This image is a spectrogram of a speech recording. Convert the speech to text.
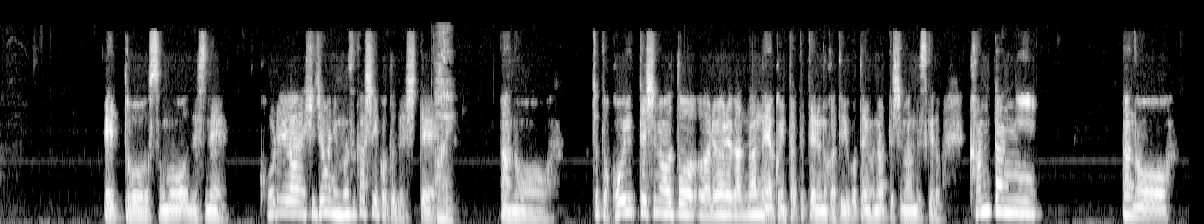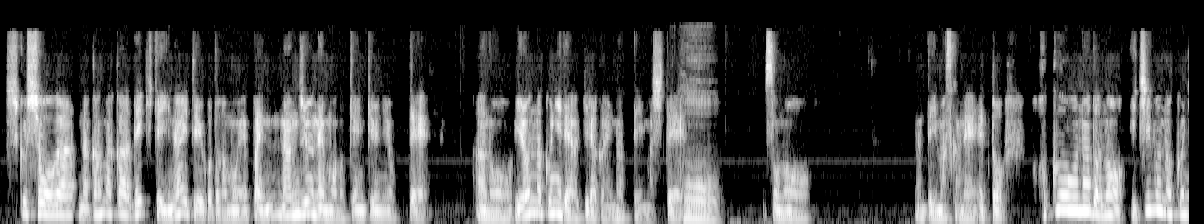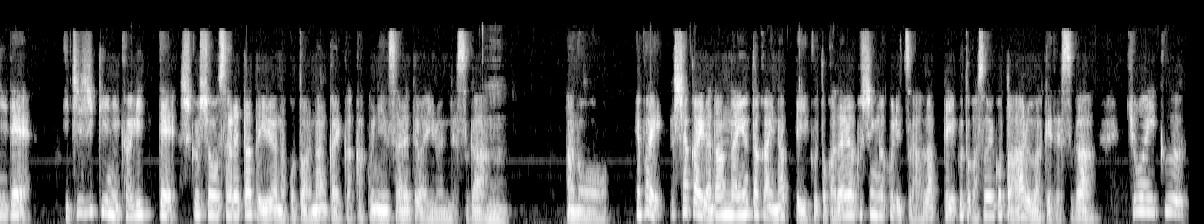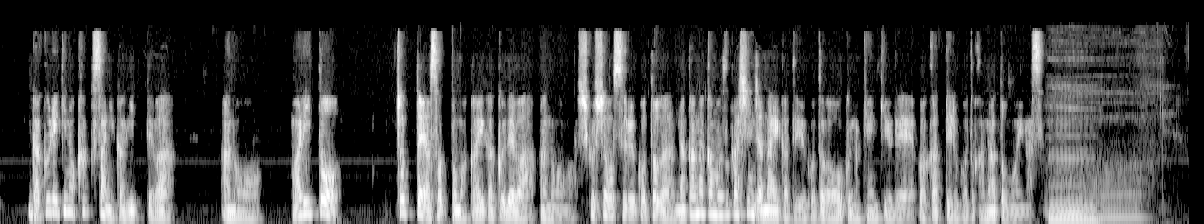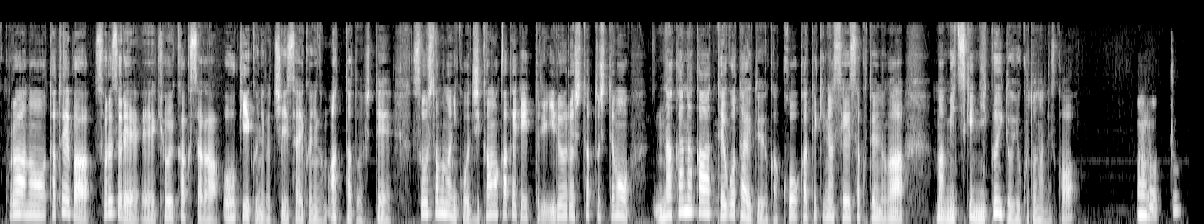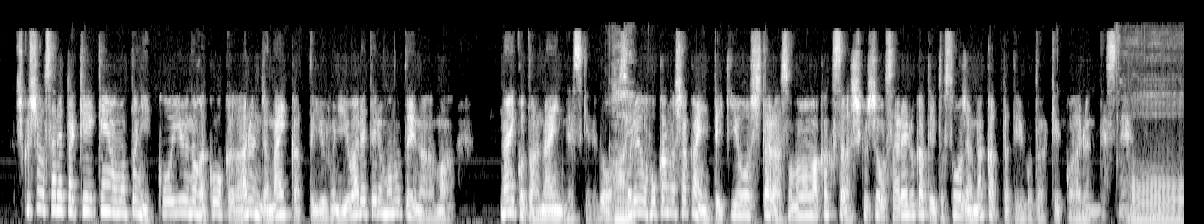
えっと、そのですね、これが非常に難しいことでして、はい。あの、ちょっとこう言ってしまうと、我々が何の役に立ててるのかということにもなってしまうんですけど、簡単に、あの、縮小がなかなかできていないということがもうやっぱり何十年もの研究によって、あの、いろんな国で明らかになっていまして、ほその、なんて言いますかね、えっと、北欧などの一部の国で一時期に限って縮小されたというようなことは何回か確認されてはいるんですう。が、うん。あの、やっぱり社会がだんだん豊かになっていくとか、大学進学率が上がっていくとか、そういうことはあるわけですが、教育、学歴の格差に限っては、あの、割と、ちょっとやそっとの改革では、あの、縮小することがなかなか難しいんじゃないかということが多くの研究で分かっていることかなと思います。これはあの、例えば、それぞれ、えー教育格差が大きい国と小さい国があったとして、そうしたものにこう時間をかけていったり、いろいろしたとしても、なかなか手応えというか、効果的な政策というのが、まあ、見つけにくいということなんですか？あの、と縮小された経験をもとに、こういうのが効果があるんじゃないかというふうに言われているものというのは、まあ、ないことはないんですけれど、はいそれを他の社会に適用したら、そのまま格差が縮小されるかというと、そうじゃなかったということが結構あるんですね。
